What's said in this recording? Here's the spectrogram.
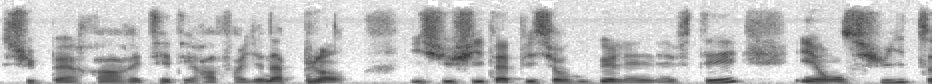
Super Rare, etc. Enfin, il y en a plein. Il suffit de taper sur Google NFT et ensuite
